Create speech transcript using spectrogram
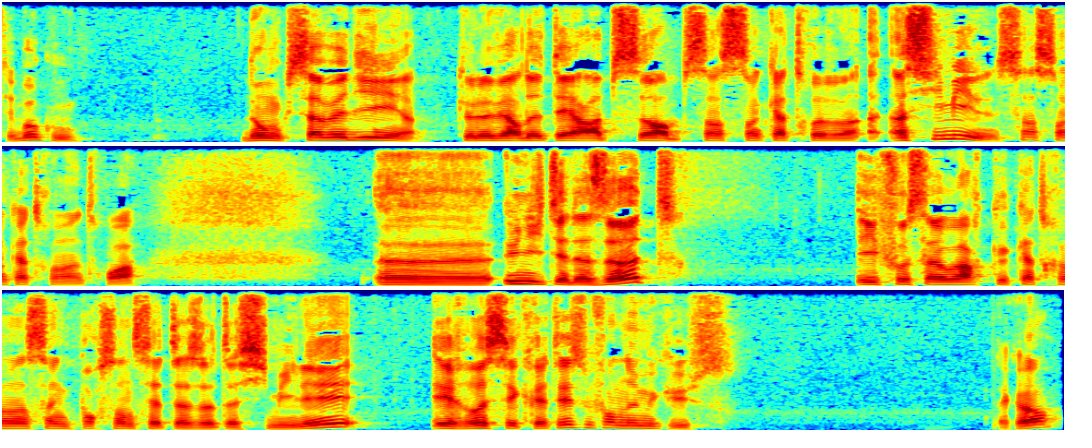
C'est beaucoup. Donc ça veut dire que le ver de terre absorbe 580, 6583 euh, unités d'azote. Et il faut savoir que 85% de cet azote assimilé est resécrété sous forme de mucus. D'accord?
